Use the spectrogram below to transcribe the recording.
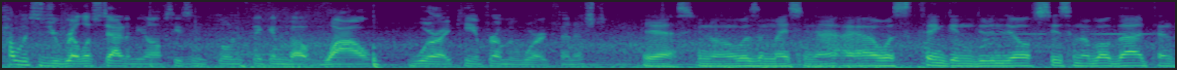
how much did you relish that in the offseason, going and thinking about, wow, where I came from and where it finished? Yes, you know, it was amazing. I, I was thinking during the offseason about that, and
